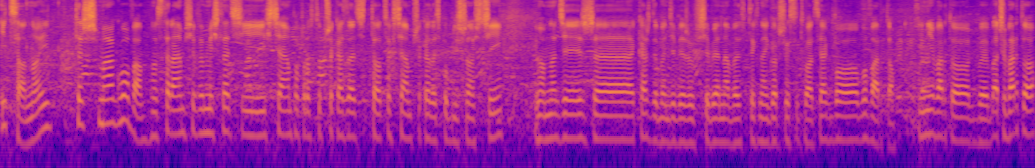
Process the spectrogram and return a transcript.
I co? No i też moja głowa. No, starałem się wymyśleć i chciałem po prostu przekazać to, co chciałem przekazać publiczności. I mam nadzieję, że każdy będzie wierzył w siebie nawet w tych najgorszych sytuacjach, bo, bo warto. I nie warto jakby, znaczy warto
